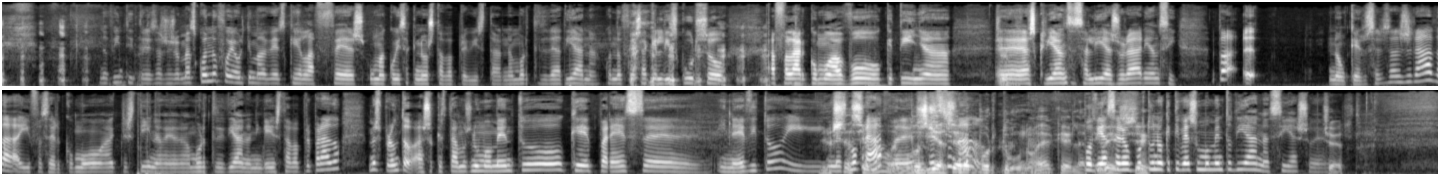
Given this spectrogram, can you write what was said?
No 23, acho Mas quando foi a última vez que ela fez uma coisa que não estava prevista? Na morte de Diana? Quando fez aquele discurso a falar como avó que tinha eh, as crianças ali a chorar e assim. Eh, non quero ser exagerada e facer como a Cristina a morte de Diana ninguén estaba preparado mas pronto, acho que estamos num momento que parece inédito e mesmo grave Podía ser oportuno eh, que Podía ser oportuno que tivesse un momento Diana, si, sí, acho eu certo.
